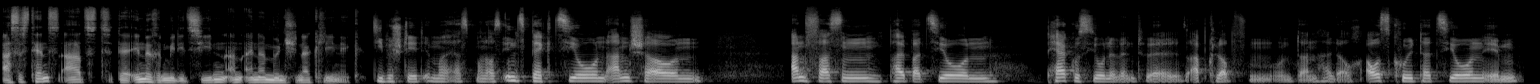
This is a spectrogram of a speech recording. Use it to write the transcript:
Assistenzarzt der Inneren Medizin an einer Münchner Klinik. Die besteht immer erstmal aus Inspektion, Anschauen, Anfassen, Palpation, Perkussion eventuell, also Abklopfen und dann halt auch Auskultation eben.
